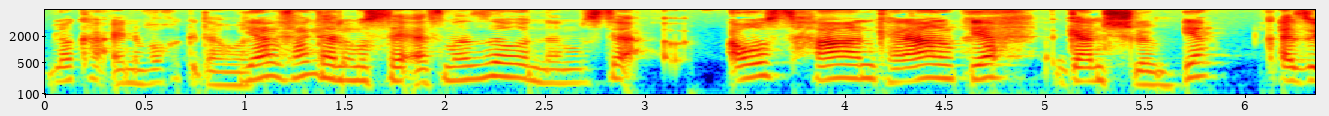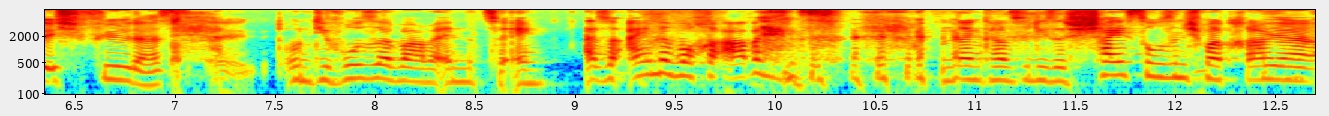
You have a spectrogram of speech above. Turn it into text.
locker eine Woche gedauert. Ja, sag ich Dann doch. muss der erstmal so und dann muss der aushaaren, keine Ahnung. Ja. Ganz schlimm. Ja. Also ich fühle das. Und die Hose war am Ende zu eng. Also eine Woche Arbeit und dann kannst du diese Scheißhose nicht mal tragen. Ja.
